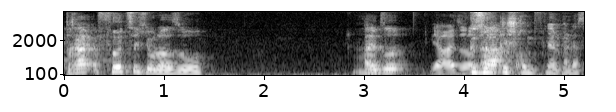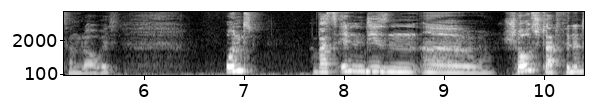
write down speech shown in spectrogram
drei- 40 oder so. Also, Ja, also. Gesund Ja. geschrumpft nennt man das dann, glaube ich. Und was in diesen äh, Shows stattfindet,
